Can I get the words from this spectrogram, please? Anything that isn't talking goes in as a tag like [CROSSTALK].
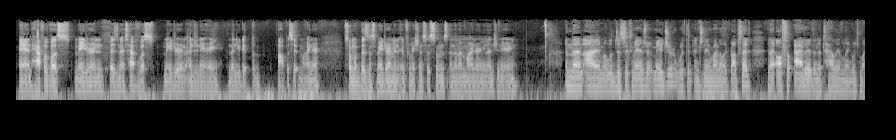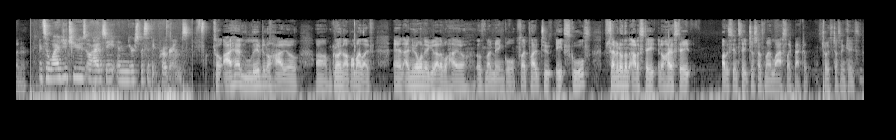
and half of us major in business, half of us major in engineering, and then you get the opposite minor. So I'm a business major. I'm in information systems, and then I'm minoring in engineering. And then I'm a logistics management major with an engineering minor, like Rob said, and I also added an Italian language minor. And so, why did you choose Ohio State and your specific programs? So I had lived in Ohio um, growing up all my life, and I knew I wanted to get out of Ohio. That was my main goal. So I applied to eight schools, seven of them out of state, and Ohio State, obviously in state, just as my last like backup choice, just in case.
